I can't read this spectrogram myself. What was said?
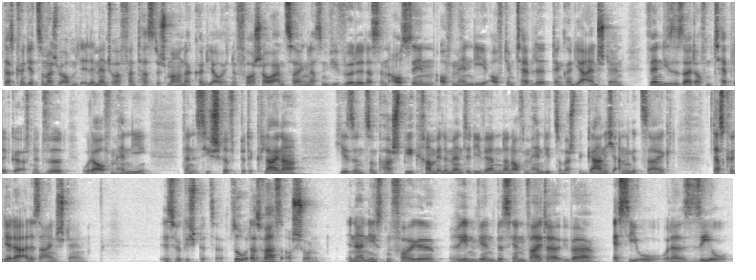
Das könnt ihr zum Beispiel auch mit Elementor fantastisch machen. Da könnt ihr euch eine Vorschau anzeigen lassen, wie würde das denn aussehen auf dem Handy, auf dem Tablet. Dann könnt ihr einstellen, wenn diese Seite auf dem Tablet geöffnet wird oder auf dem Handy, dann ist die Schrift bitte kleiner. Hier sind so ein paar Spielkram-Elemente, die werden dann auf dem Handy zum Beispiel gar nicht angezeigt. Das könnt ihr da alles einstellen. Ist wirklich spitze. So, das war's auch schon. In der nächsten Folge reden wir ein bisschen weiter über SEO oder SEO.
